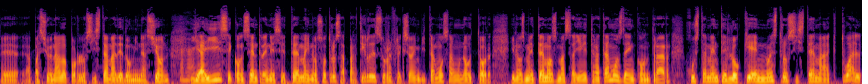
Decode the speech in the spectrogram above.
eh, apasionado por los sistemas de dominación y ahí se concentra en ese tema y nosotros a partir de su reflexión invitamos a un autor y nos metemos más allá y tratamos de encontrar justamente lo que en nuestro sistema actual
